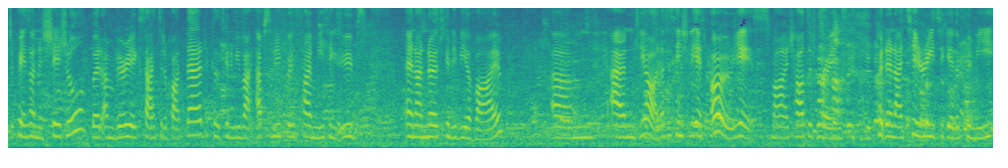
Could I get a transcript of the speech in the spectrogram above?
Depends on the schedule but I'm very excited about that because it's going to be my absolute first time meeting Oops and I know it's going to be a vibe. Um, and yeah that's essentially it. Oh yes my childhood friends put an itinerary together for me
